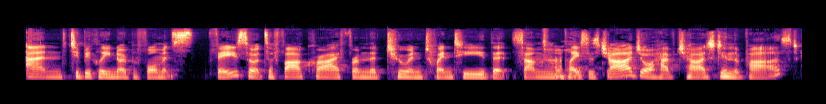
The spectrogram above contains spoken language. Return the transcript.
and typically no performance fees. So it's a far cry from the two and 20 that some places charge or have charged in the past.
